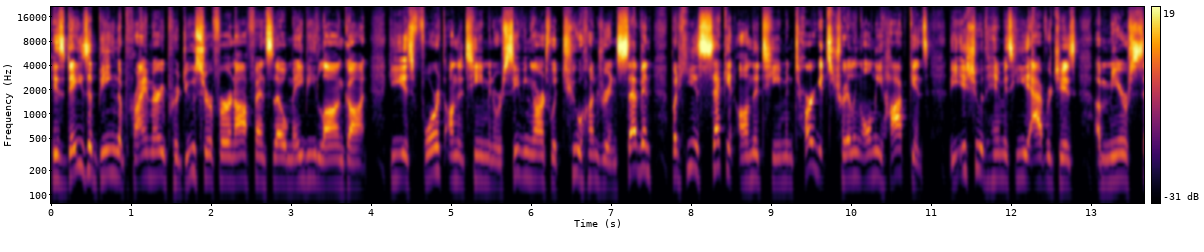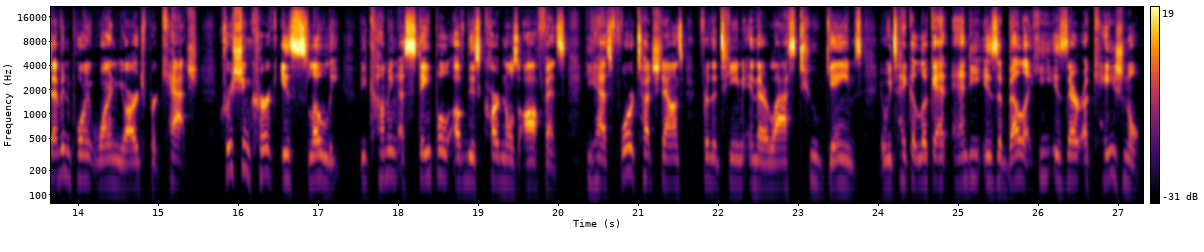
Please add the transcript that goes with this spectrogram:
His days of being the primary producer for an offense, though, may be long gone. He is fourth on the team in receiving yards with 207, but he is second on the team in targets, trailing only Hopkins. The issue with him is he averages a mere 7.1 yards per catch. Christian Kirk is slowly becoming a staple of this Cardinals offense. He has four touchdowns for the team in their last two games. If we take a look at Andy Isabella, he is their occasional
